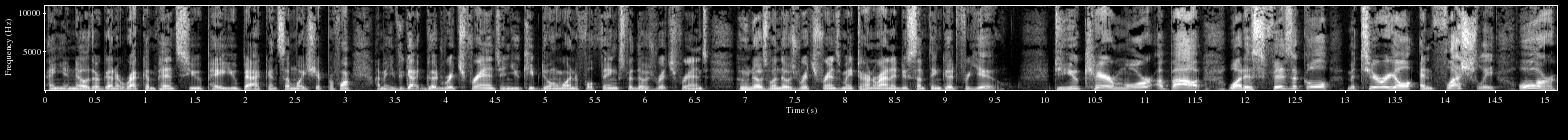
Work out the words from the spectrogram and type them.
and you know they're going to recompense you, pay you back in some way, shape, or form. I mean, if you've got good, rich friends and you keep doing wonderful things for those rich friends, who knows when those rich friends may turn around and do something good for you? Do you care more about what is physical, material, and fleshly? Or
